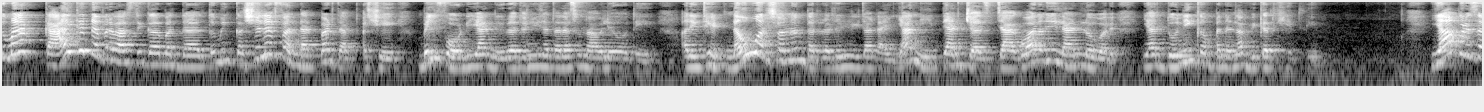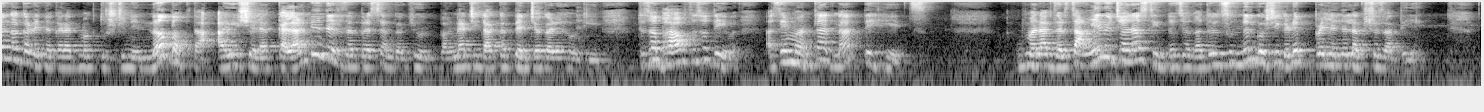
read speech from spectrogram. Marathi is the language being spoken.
तुम्हाला काय करता प्रवासिकाबद्दल तुम्ही कशाला फंदात पडतात? असे बिल फोर्ड यांनी रजनीजाताला सुनावले होते. आणि थेट नऊ वर्षानंतर रजनी यांनी त्यांच्याच जागवार आणि लँडलोवर या दोन्ही कंपन्यांना विकत घेतली. या प्रसंगाकडे नकारात्मक दृष्टीने न बघता आयुष्याला कलांटी प्रसंग घेऊन बघण्याची ताकद त्यांच्याकडे होती. त्याचा भाव तसं देव असे म्हणतात ना ते हेच. मनात जर चांगले विचार असतील तर जगातील सुंदर गोष्टीकडे पहिल्यांदा लक्ष जाते.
